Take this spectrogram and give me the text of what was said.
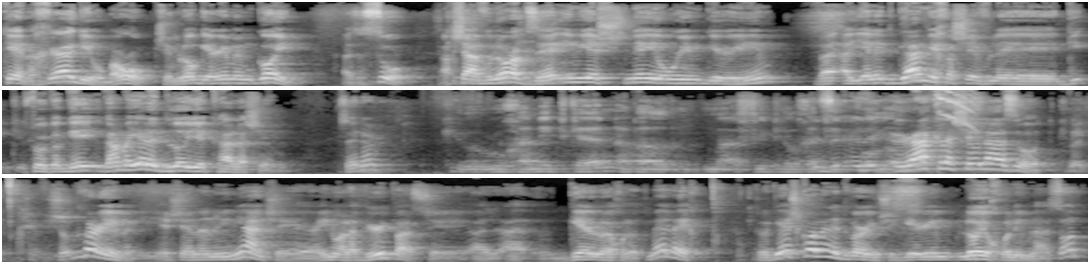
כן, אחרי הגיור, ברור. כשהם לא גרים הם גויים, אז אסור. עכשיו, לא רק זה, אם יש שני הורים גרים, והילד גם ייחשב ל... זאת אומרת, גם הילד לא יהיה קהל השם. בסדר? כאילו רוחנית כן, אבל מעשית הלכתית פה לא. רק לשאלה הזאת. עכשיו, יש עוד דברים, יש לנו עניין שראינו על אגריפס, שגר לא יכול להיות מלך, זאת אומרת, יש כל מיני דברים שגרים לא יכולים לעשות,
